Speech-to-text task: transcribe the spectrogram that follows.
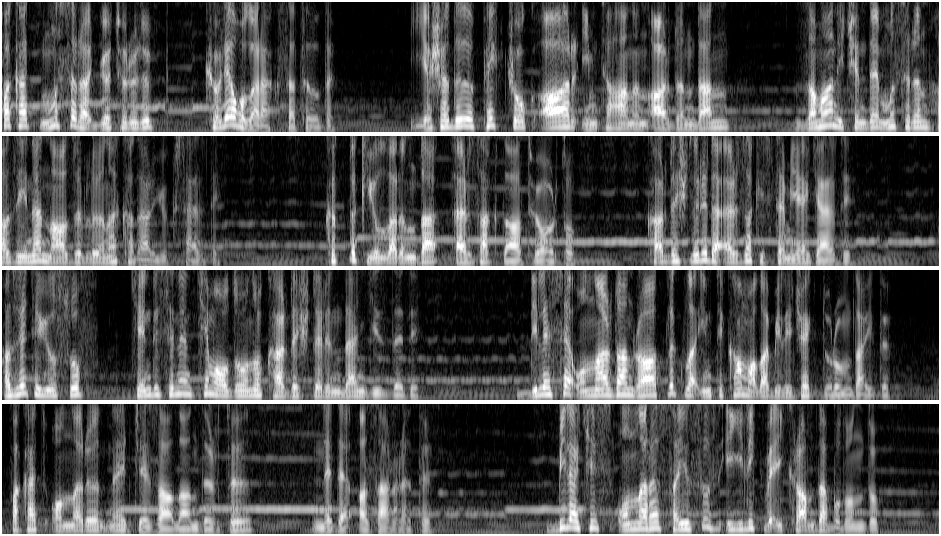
Fakat Mısır'a götürülüp köle olarak satıldı. Yaşadığı pek çok ağır imtihanın ardından zaman içinde Mısır'ın hazine nazırlığına kadar yükseldi. Kıtlık yıllarında erzak dağıtıyordu. Kardeşleri de erzak istemeye geldi. Hazreti Yusuf kendisinin kim olduğunu kardeşlerinden gizledi.'' Dilese onlardan rahatlıkla intikam alabilecek durumdaydı. Fakat onları ne cezalandırdı ne de azarladı. Bilakis onlara sayısız iyilik ve ikramda bulundu.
